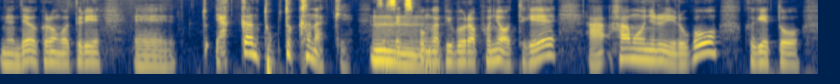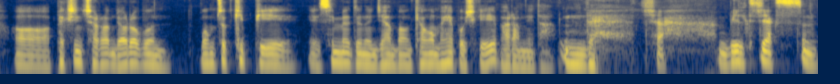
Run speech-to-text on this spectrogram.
있는데요. 그런 것들이 에, 또 약간 독특한 악기. 그래서 음. 색스폰과 비브라폰이 어떻게 아, 하모니를 이루고 그게 또 어, 백신처럼 여러 분 몸속 깊이 스며드는지 한번 경험해 보시기 바랍니다. 네. 자, 밀트 잭슨.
